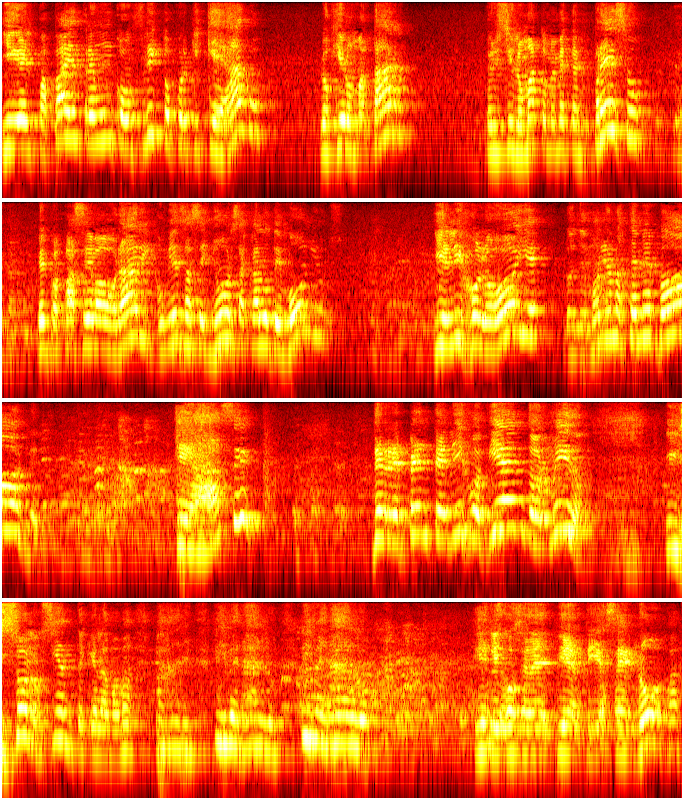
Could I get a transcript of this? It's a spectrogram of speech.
Y el papá entra en un conflicto porque ¿qué hago? Lo quiero matar. Pero si lo mato me meten preso. El papá se va a orar y comienza, Señor, sacar los demonios. Y el hijo lo oye. Los demonios no tenés vos. ¿Qué hace? De repente el hijo bien dormido. Y solo siente que la mamá, Padre, liberalo, liberalo. Y el hijo se despierta y se enoja.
